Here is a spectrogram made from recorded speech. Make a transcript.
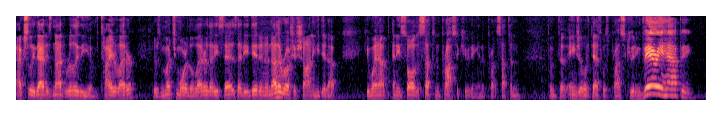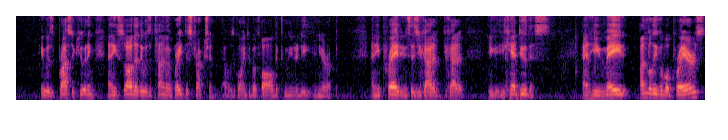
Actually, that is not really the entire letter There's much more of the letter that he says that he did in another Rosh Hashanah he did up. He went up and he saw the Satan prosecuting, and the pro- Satan, the, the angel of death, was prosecuting. Very happy. He was prosecuting, and he saw that there was a time of great destruction that was going to befall the community in Europe. And he prayed, and he says, "You gotta, you gotta, you, you can't do this." And he made unbelievable prayers.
